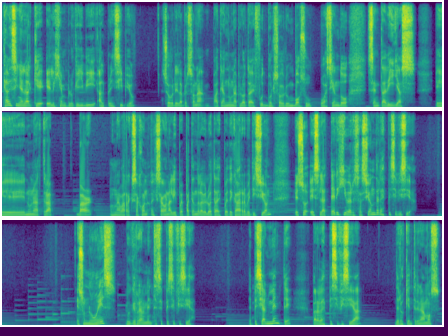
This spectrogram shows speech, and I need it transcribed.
Cabe señalar que el ejemplo que di al principio sobre la persona pateando una pelota de fútbol sobre un bosu o haciendo sentadillas eh, en una trap bar, una barra hexagonal y después pateando la pelota después de cada repetición, eso es la tergiversación de la especificidad. Eso no es lo que realmente es especificidad. Especialmente para la especificidad de los que entrenamos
